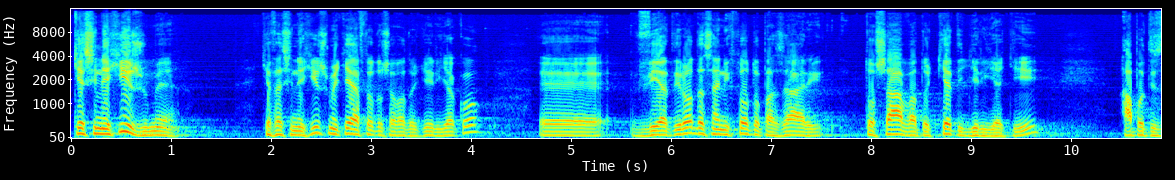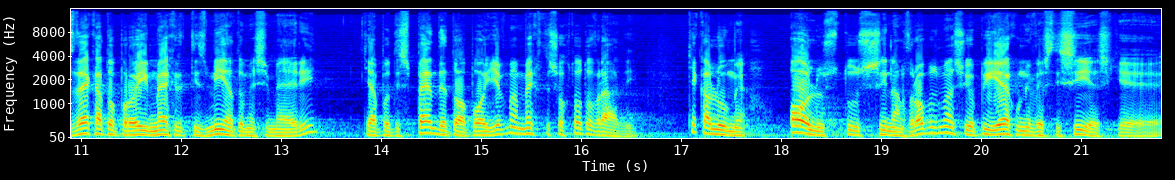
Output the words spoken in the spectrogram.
Και συνεχίζουμε και θα συνεχίσουμε και αυτό το Σαββατοκύριακο ε, διατηρώντας ανοιχτό το παζάρι το Σάββατο και την Κυριακή από τις 10 το πρωί μέχρι τις 1 το μεσημέρι και από τις 5 το απόγευμα μέχρι τις 8 το βράδυ. Και καλούμε όλους τους συνανθρώπους μας οι οποίοι έχουν ευαισθησίες και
